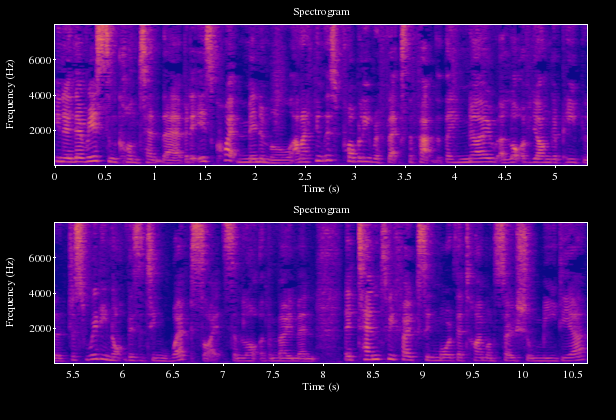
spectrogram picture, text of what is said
you know, there is some content there, but it is quite minimal. And I think this probably reflects the fact that they know a lot of younger people are just really not visiting websites a lot at the moment. They tend to be focusing more of their time on social media.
